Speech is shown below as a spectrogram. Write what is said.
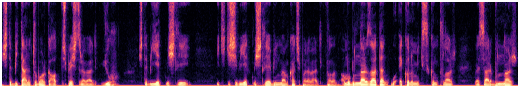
İşte bir tane Tuborg'a 65 lira verdik. Yuh. İşte bir 70'li iki kişi bir 70'liye bilmem kaç para verdik falan. Ama bunlar zaten bu ekonomik sıkıntılar, vesaire bunlar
